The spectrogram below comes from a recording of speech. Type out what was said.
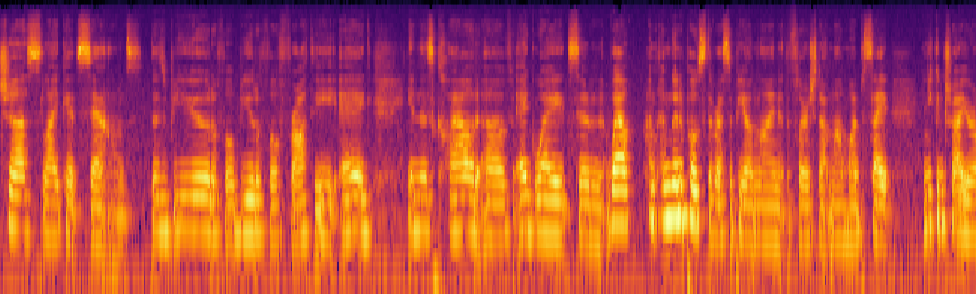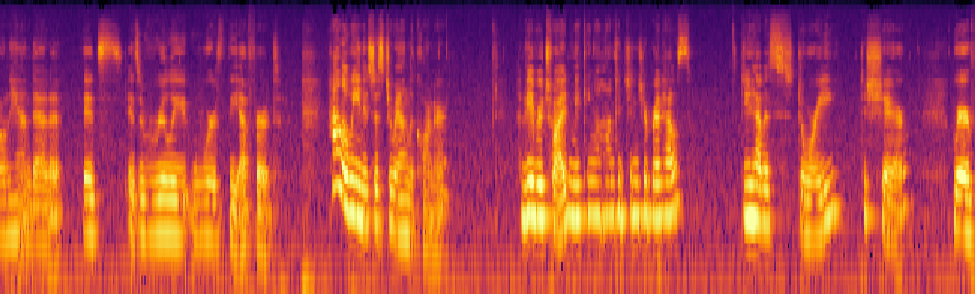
just like it sounds. This beautiful, beautiful frothy egg in this cloud of egg whites. And well, I'm, I'm going to post the recipe online at the flourish.mom website and you can try your own hand at it. It's, it's really worth the effort. Halloween is just around the corner. Have you ever tried making a haunted gingerbread house? Do you have a story to share? where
